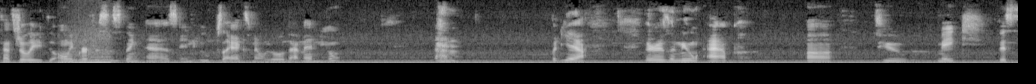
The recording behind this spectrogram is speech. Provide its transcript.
That's really the only purpose this thing has, and oops, I accidentally loaded that menu. but yeah, there is a new app uh, to make this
